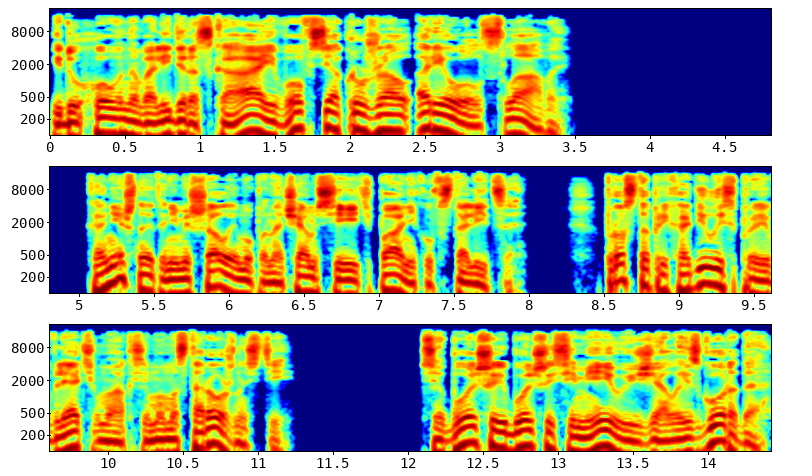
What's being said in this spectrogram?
и духовного лидера СКА и вовсе окружал ореол славы. Конечно, это не мешало ему по ночам сеять панику в столице. Просто приходилось проявлять максимум осторожности. Все больше и больше семей уезжало из города,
